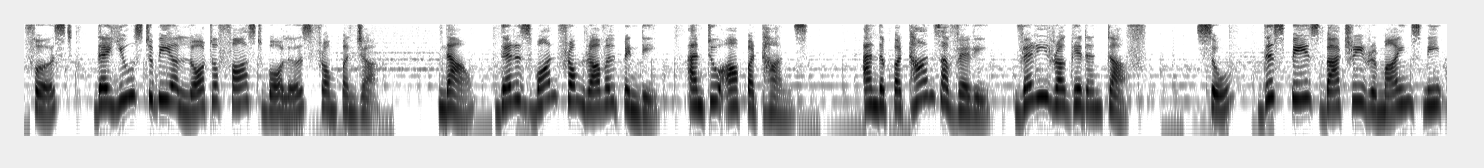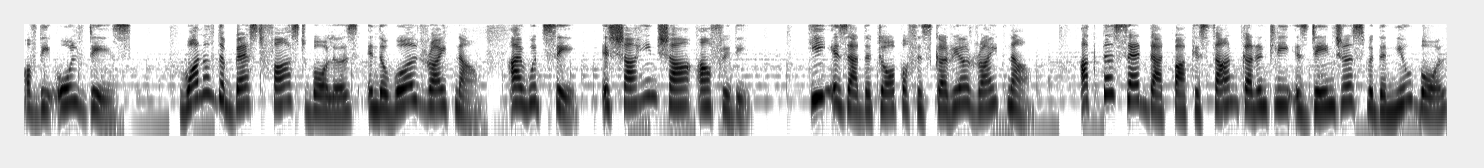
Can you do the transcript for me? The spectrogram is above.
First, there used to be a lot of fast bowlers from Punjab. Now, there is one from Rawalpindi, and two are Pathans. And the Pathans are very, very rugged and tough. So, this pace battery reminds me of the old days. One of the best fast bowlers in the world right now, I would say, is Shaheen Shah Afridi. He is at the top of his career right now. Akhtar said that Pakistan currently is dangerous with the new ball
